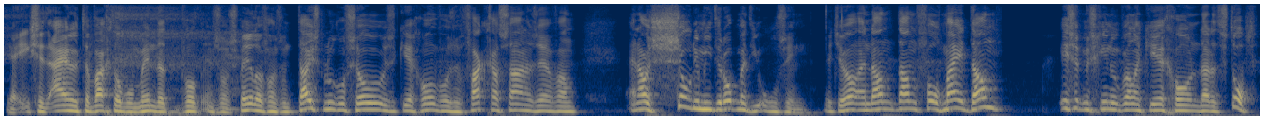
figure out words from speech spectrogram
ja, ik zit eigenlijk te wachten op het moment dat bijvoorbeeld in zo'n speler van zo'n thuisploeg of zo... eens een keer gewoon voor zijn vak gaat staan en zeggen van... En nou sodemiet erop met die onzin. Weet je wel? En dan, dan volgens mij, dan is het misschien ook wel een keer gewoon dat het stopt.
